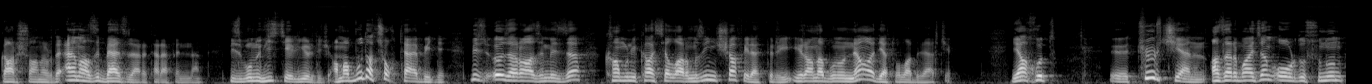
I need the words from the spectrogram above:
qarşılanırdı. Ən azı bəziləri tərəfindən. Biz bunu hiss eləyirdik. Amma bu da çox təbiidir. Biz öz ərazimizdə kommunikasiyalarımızı inkişaf elətdiririk. İrana bunun nə adiyyət ola bilər ki? Yaxud Türkiyənin Azərbaycan ordusunun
